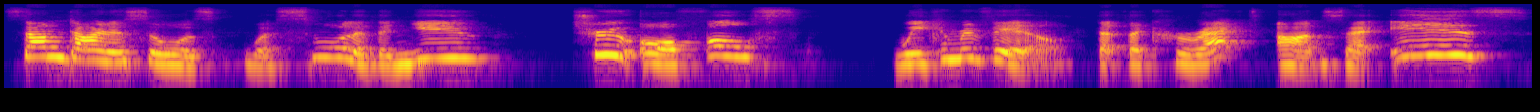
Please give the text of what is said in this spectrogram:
Some dinosaurs were smaller than you. True or false? We can reveal that the correct answer is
